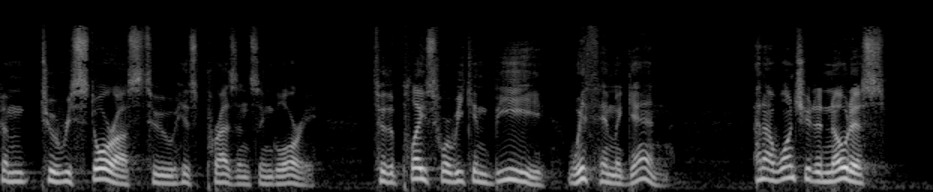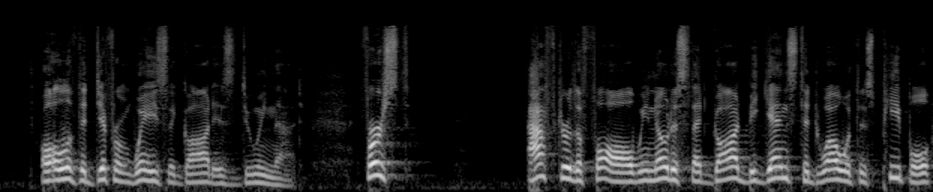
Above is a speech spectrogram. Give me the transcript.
to, to restore us to His presence and glory, to the place where we can be with Him again. And I want you to notice all of the different ways that God is doing that. First, after the fall, we notice that God begins to dwell with his people,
